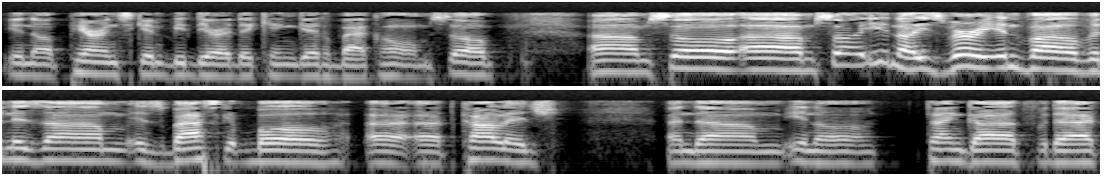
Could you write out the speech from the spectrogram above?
You know, parents can be there; they can get back home. So, um, so, um, so you know, he's very involved in his um his basketball uh, at college, and um, you know, thank God for that.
